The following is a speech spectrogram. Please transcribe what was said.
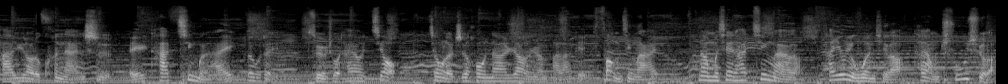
他遇到的困难是，哎，他进不来，对不对？所以说他要叫，叫了之后呢，让人把他给放进来。那么现在他进来了，他又有问题了，他想出去了，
